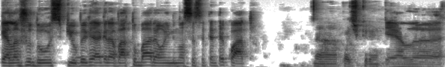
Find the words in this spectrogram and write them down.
que ela ajudou o Spielberg a gravar Tubarão em 1974. Ah, pode crer. E ela.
